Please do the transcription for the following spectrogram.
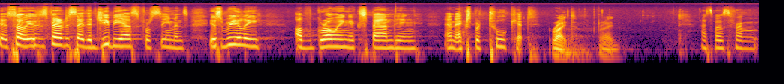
Okay, so it's fair to say that GBS for Siemens is really of growing, expanding, and expert toolkit. Right, right. I suppose from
